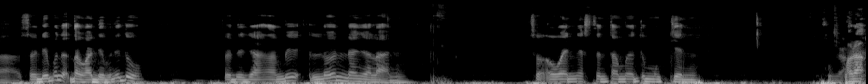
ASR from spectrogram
Uh, so dia pun tak tahu ada benda tu. So dia jangan ambil loan dan jalan. So awareness tentang benda tu mungkin Kurang. orang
